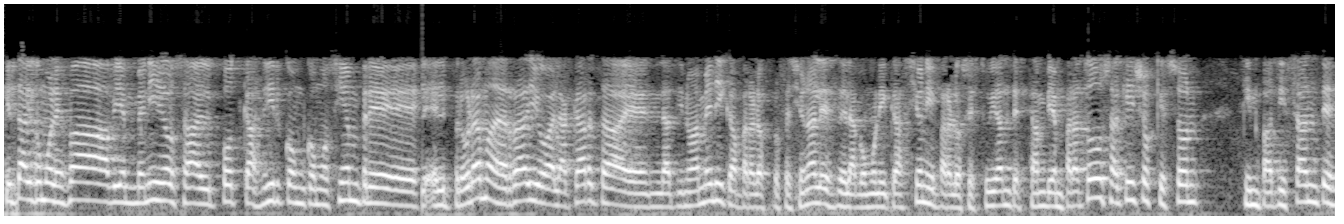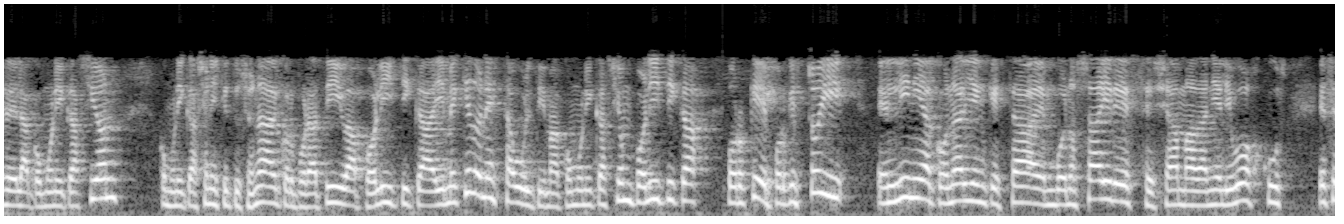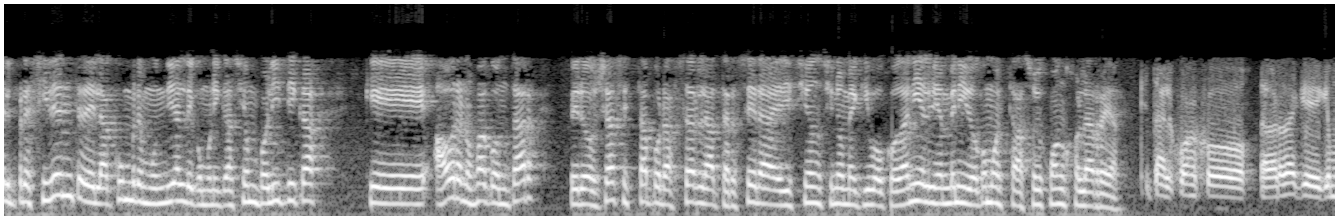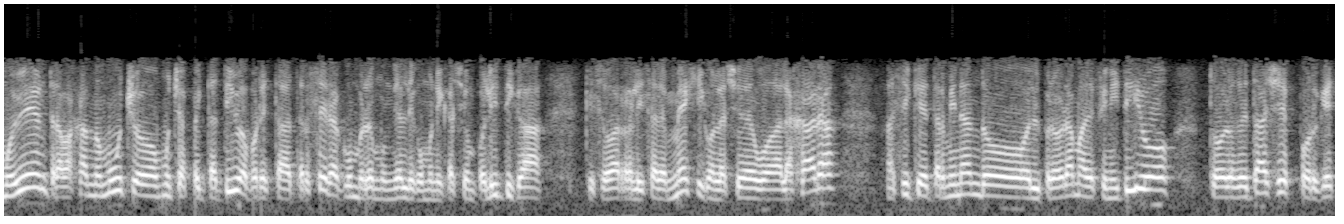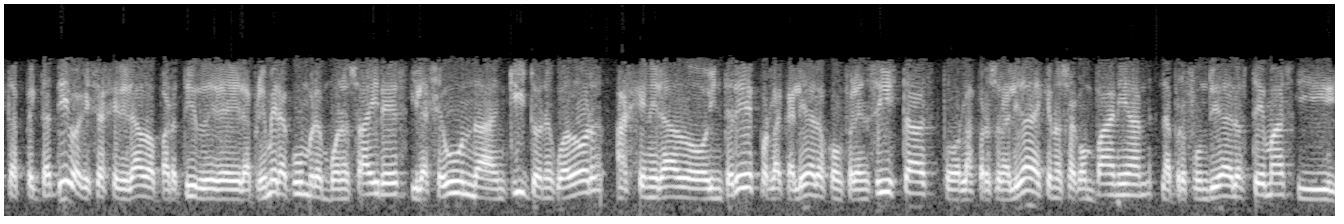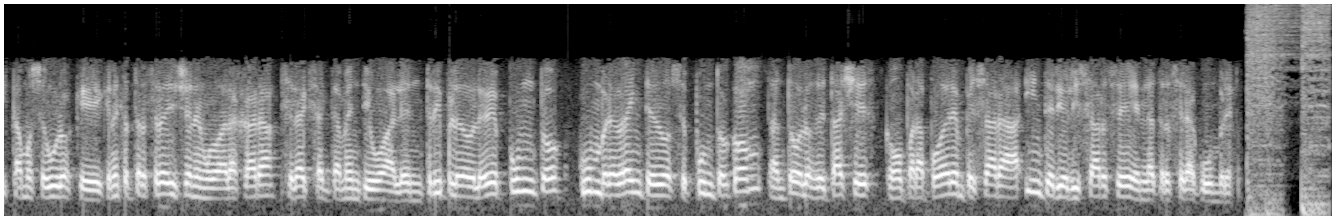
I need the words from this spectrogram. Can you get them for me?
¿Qué tal? ¿Cómo les va? Bienvenidos al podcast DIRCOM, como siempre, el programa de radio a la carta en Latinoamérica para los profesionales de la comunicación y para los estudiantes también, para todos aquellos que son simpatizantes de la comunicación, comunicación institucional, corporativa, política, y me quedo en esta última, comunicación política. ¿Por qué? Porque estoy en línea con alguien que está en Buenos Aires, se llama Daniel Iboscus, es el presidente de la Cumbre Mundial de Comunicación Política que ahora nos va a contar, pero ya se está por hacer la tercera edición, si no me equivoco. Daniel, bienvenido, ¿cómo estás? Soy Juanjo Larrea. ¿Qué tal, Juanjo? La verdad que, que, muy bien, trabajando mucho, mucha expectativa por esta tercera Cumbre Mundial de Comunicación Política que se va a realizar en México, en la ciudad de Guadalajara. Así que terminando el programa definitivo, todos los detalles porque esta expectativa que se ha generado a partir de la primera cumbre en Buenos Aires y la segunda en Quito, en Ecuador, ha generado interés por la calidad de los conferencistas, por las personalidades que nos acompañan, la profundidad de los temas y estamos seguros que, en esta tercera edición en Guadalajara será exactamente igual. En www.cumbre2012.com están todos los detalles como para poder empezar a interiorizarse en la tercera cumbre.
